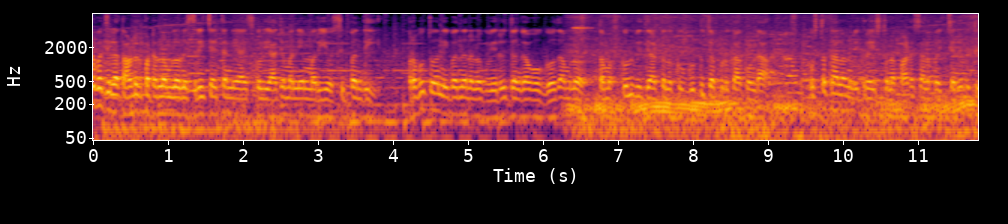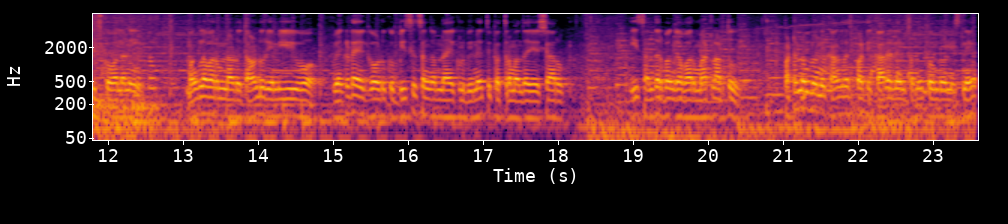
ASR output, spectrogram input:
వికారాబాద్ జిల్లా తాండూరు పట్టణంలోని శ్రీ చైతన్య హై స్కూల్ యాజమాన్యం మరియు సిబ్బంది ప్రభుత్వ నిబంధనలకు విరుద్ధంగా ఓ గోదాంలో తమ స్కూల్ విద్యార్థులకు గుట్టు చప్పుడు కాకుండా పుస్తకాలను విక్రయిస్తున్న పాఠశాలపై చర్యలు తీసుకోవాలని మంగళవారం నాడు తాండూరు ఎంఈఓ వెంకటయ్య గౌడ్కు బీసీ సంఘం నాయకులు వినతి పత్రం అందజేశారు. ఈ సందర్భంగా వారు మాట్లాడుతూ పట్టణంలోని కాంగ్రెస్ పార్టీ కార్యాలయం సమీపంలోని స్నేహ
